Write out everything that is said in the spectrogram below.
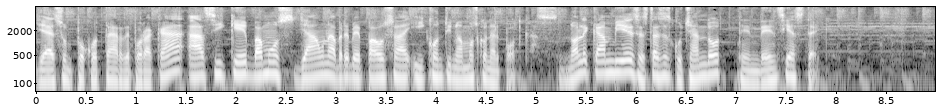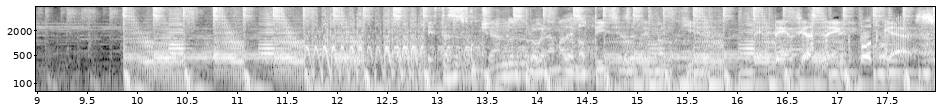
Ya es un poco tarde por acá, así que vamos ya a una breve pausa y continuamos con el podcast. No le cambies, estás escuchando Tendencias Tech. Estás escuchando el programa de noticias de tecnología. Tendencias Tech Podcast.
